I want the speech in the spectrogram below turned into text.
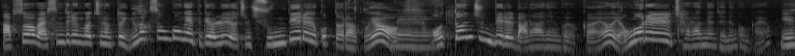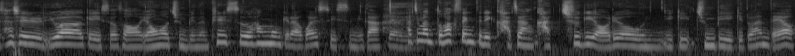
앞서 말씀드린 것처럼 또 유학 성공의 비결로 요즘 준비를 꼽더라고요. 네. 어떤 준비를 말하는 걸까요? 영어를 잘하면 되는 건가요? 예, 사실 유학에 있어서 영어 준비는 필수 필수 항목이라고 할 수 있습니다. 네. 하지만 또 학생들이 가장 갖추기 어려운 이기, 준비이기도 한데요.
